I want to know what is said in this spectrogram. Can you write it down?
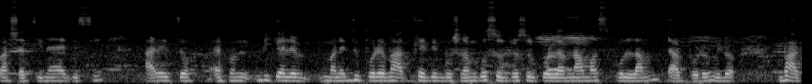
বাসা চিনায় দিছি। আর এই তো এখন বিকেলে মানে দুপুরে ভাত খাইতে বসলাম গোসল টোসল করলাম, নামাজ পড়লাম, তারপরে হইল ভাত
